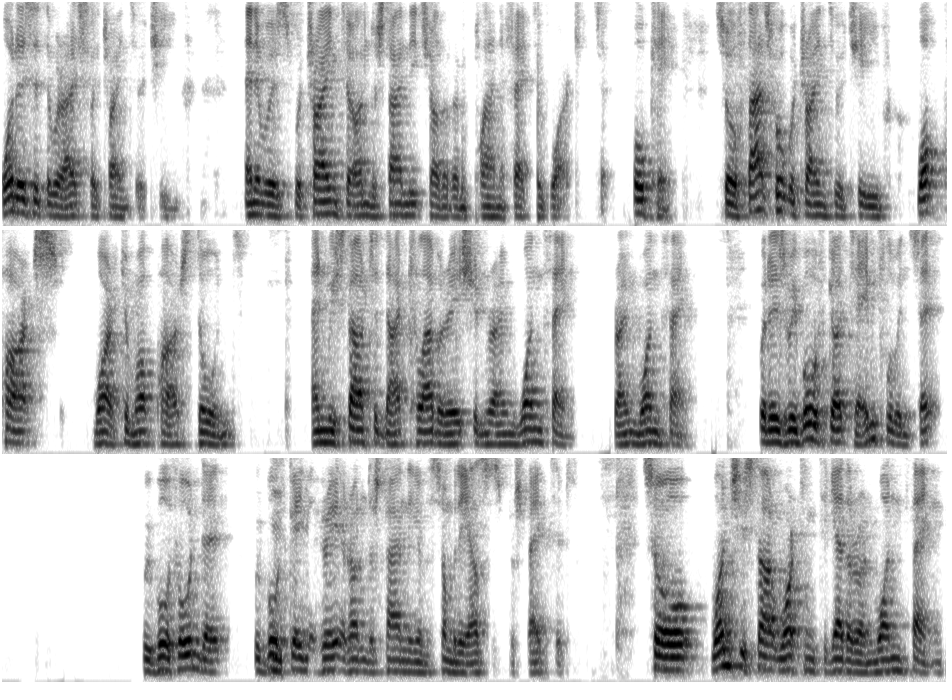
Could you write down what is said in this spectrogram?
What is it that we're actually trying to achieve? And it was, we're trying to understand each other and plan effective work. So, okay, so if that's what we're trying to achieve, what parts work and what parts don't? And we started that collaboration around one thing, around one thing. But as we both got to influence it, we both owned it, we both mm. gained a greater understanding of somebody else's perspective. So once you start working together on one thing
